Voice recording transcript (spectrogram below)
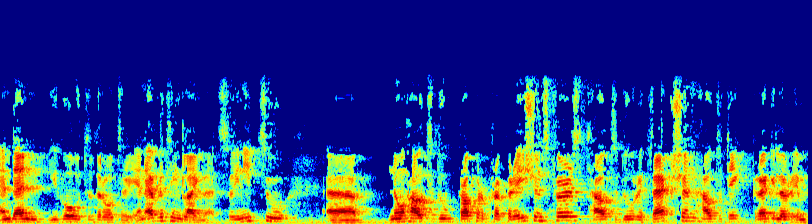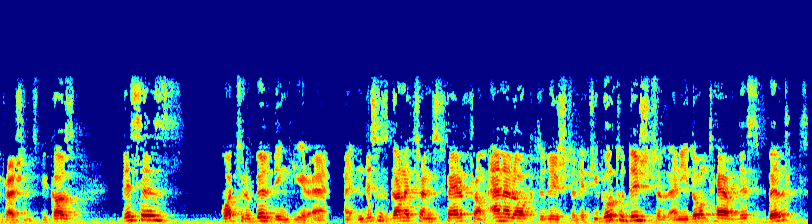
and then you go to the rotary and everything like that. So you need to uh, Uh, know how to do proper preparations first, how to do retraction, how to take regular impressions, because this is what you're building here, and, and this is going to transfer from analog to digital. If you go to digital and you don't have this built,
